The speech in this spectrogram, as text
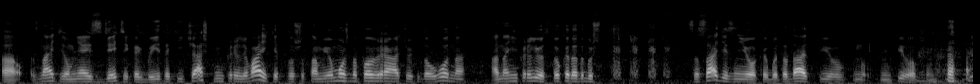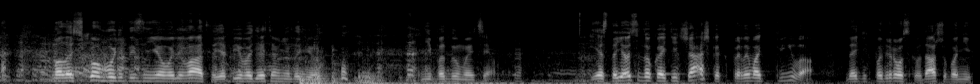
А, знаете, у меня есть дети, как бы, и такие чашки не проливайки, это то, что там ее можно поворачивать куда угодно, она не прольется. Только когда ты будешь сосать из нее, как бы тогда пиво, ну, не пиво, в общем, молочко будет из нее выливаться. Я пиво детям не даю. Не подумайте. И остается только эти чашки, как проливать пиво для этих подростков, да, чтобы они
